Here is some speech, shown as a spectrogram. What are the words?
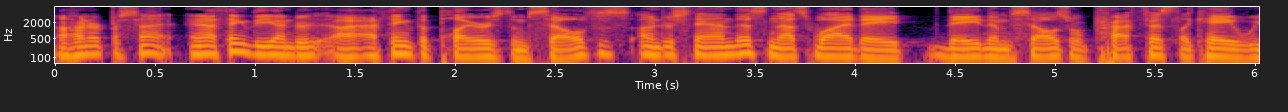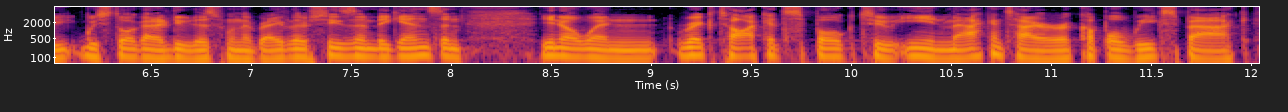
hundred percent. And I think the under, I think the players themselves understand this, and that's why they they themselves will preface like, "Hey, we, we still got to do this when the regular season begins." And you know, when Rick Tocchet spoke to Iain MacIntyre a couple weeks back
